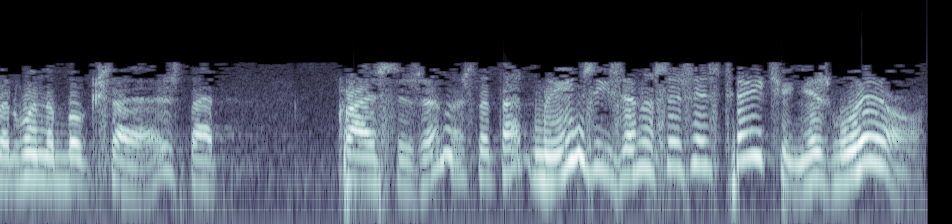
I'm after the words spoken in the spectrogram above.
that when the book says that Christ is in us, that that means He's in us as His teaching, His will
